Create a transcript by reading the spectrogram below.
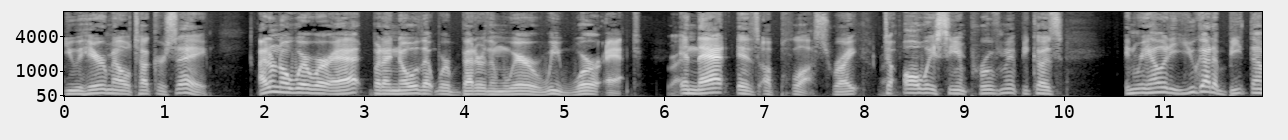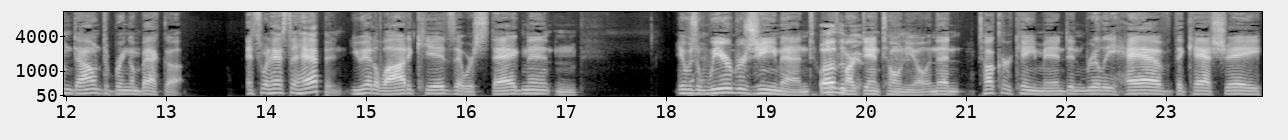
You hear Mel Tucker say, I don't know where we're at, but I know that we're better than where we were at. Right. And that is a plus, right? To always see improvement because in reality, you got to beat them down to bring them back up. That's what has to happen. You had a lot of kids that were stagnant and it was a weird regime end Well, with the- Mark Dantonio, and then Tucker came in, didn't really have the cachet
